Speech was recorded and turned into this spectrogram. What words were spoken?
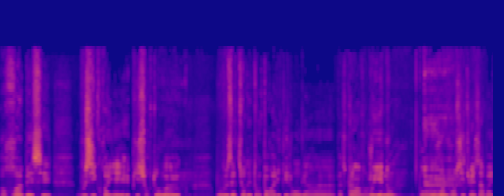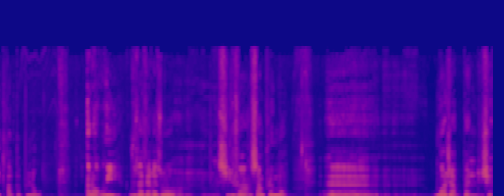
rebaisser. Vous y croyez? Et puis surtout, euh, vous, vous êtes sur des temporalités longues, hein, euh, parce que Alors, oui et non. pour Euh, vous reconstituer, ça va être un peu plus long. Alors oui, vous avez raison, Sylvain. Simplement, euh, moi j'appelle, j'ai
